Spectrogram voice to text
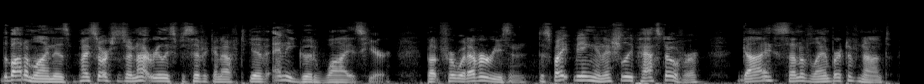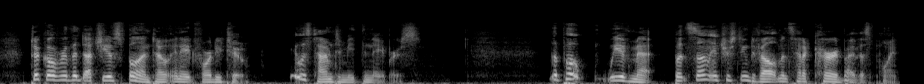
The bottom line is, my sources are not really specific enough to give any good whys here, but for whatever reason, despite being initially passed over, Guy, son of Lambert of Nantes, took over the Duchy of Spoleto in 842. It was time to meet the neighbors. The Pope we have met, but some interesting developments had occurred by this point.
